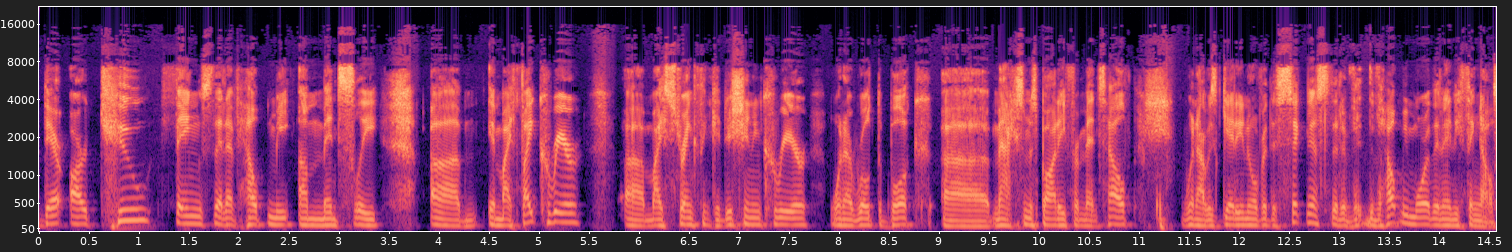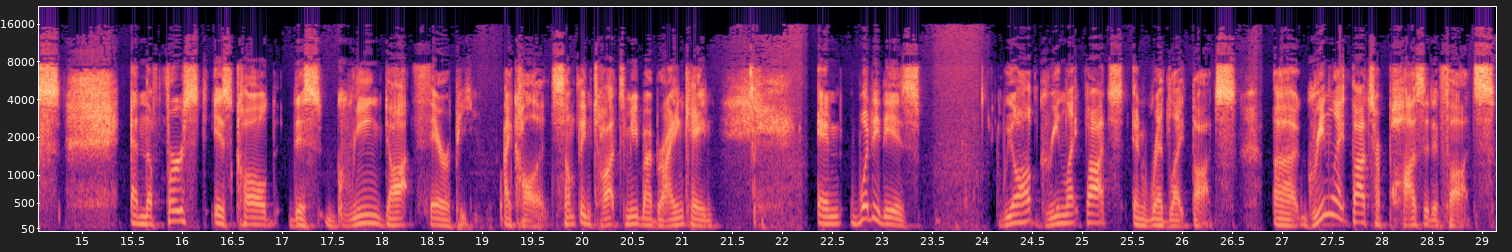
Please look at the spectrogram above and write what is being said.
There are two things that have helped me immensely um, in my fight career, uh, my strength and conditioning career. When I wrote the book uh, Maximus Body for Men's Health, when I was getting over the sickness, that have, have helped me more than anything else. And the first is called this green dot therapy. I call it something taught to me by Brian Cain. And what it is, we all have green light thoughts and red light thoughts. Uh, green light thoughts are positive thoughts.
